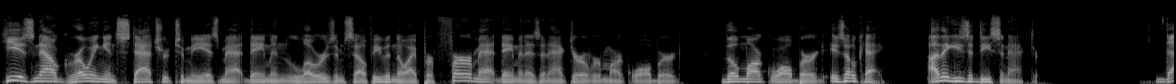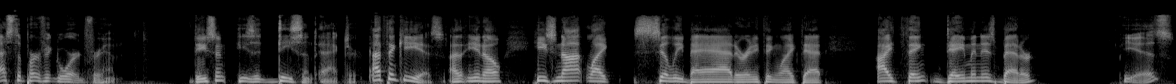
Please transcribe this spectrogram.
He is now growing in stature to me as Matt Damon lowers himself, even though I prefer Matt Damon as an actor over Mark Wahlberg, though Mark Wahlberg is okay. I think he's a decent actor. That's the perfect word for him. Decent? He's a decent actor. I think he is. I, you know, he's not like silly bad or anything like that. I think Damon is better. He is.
